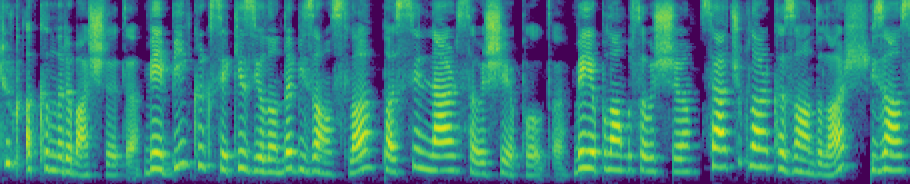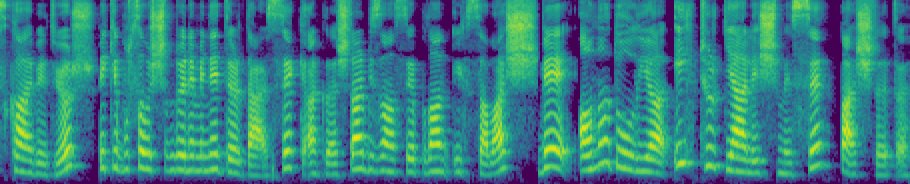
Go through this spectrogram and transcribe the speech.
Türk akınları başladı ve 1048 yılında Bizans'la Pasinler Savaşı yapıldı. Ve yapılan bu savaşı Selçuklar kazandılar. Bizans kaybediyor. Peki bu savaşın dönemi nedir dersek arkadaşlar Bizans'ta yapılan ilk savaş ve Anadolu'ya ilk Türk yerleşmesi başladı.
